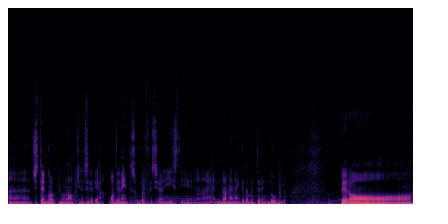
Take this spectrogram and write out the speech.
eh, ci tengono più un occhio in Serie A. Ovviamente sono professionisti, eh, non è neanche da mettere in dubbio. Però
